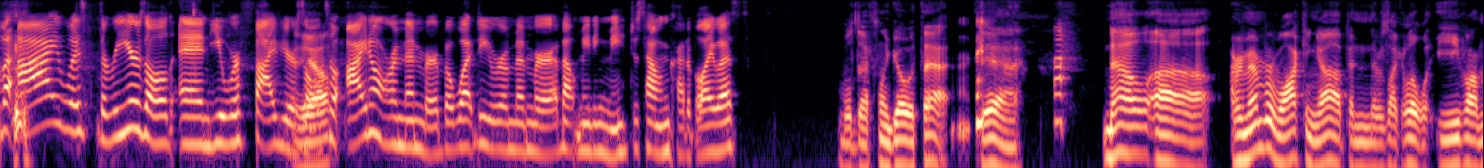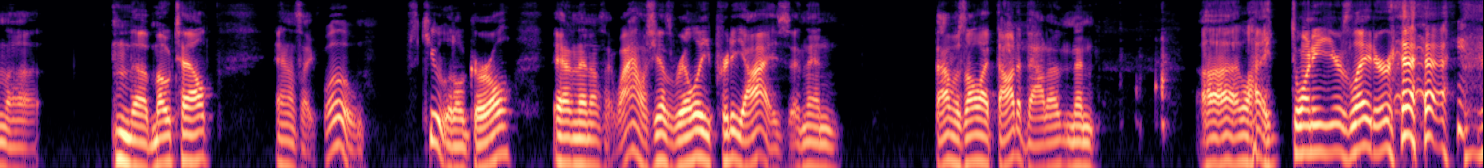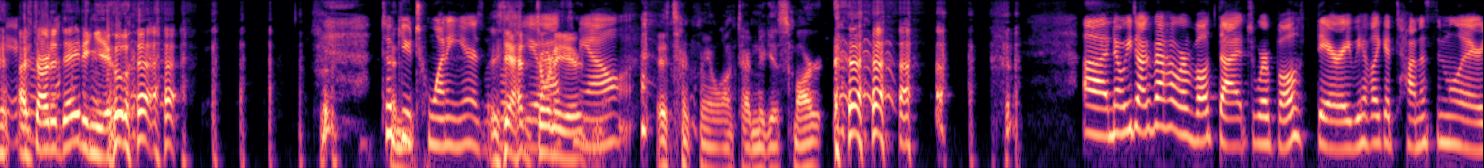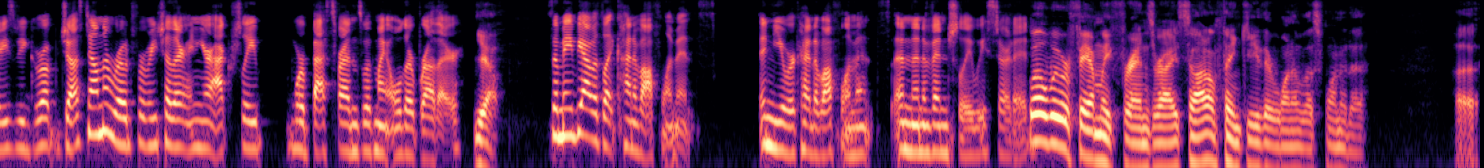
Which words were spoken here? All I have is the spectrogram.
but I was three years old and you were five years yeah. old. So I don't remember. But what do you remember about meeting me? Just how incredible I was. We'll definitely go with that. Yeah. no, uh, I remember walking up and there was like a little Eve on the the motel, and I was like, "Whoa, cute little girl. And then I was like, wow, she has really pretty eyes. And then that was all I thought about it. And then uh, like 20 years later, I started dating you. took and, you 20 years before yeah, you 20 years. me out. it took me a long time to get smart. Uh, no, we talk about how we're both Dutch. We're both dairy. We have like a ton of similarities. We grew up just down the road from each other, and you're actually were best friends with my older brother. Yeah. So maybe I was like kind of off limits and you were kind of off limits. And then eventually we started. Well, we were family friends, right? So I don't think either one of us wanted to uh,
